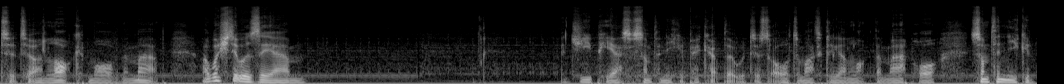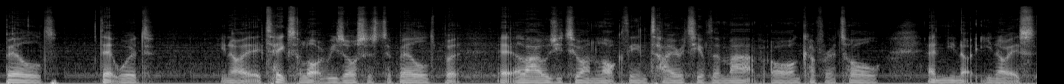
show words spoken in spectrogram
to to unlock more of the map. I wish there was a um a GPS or something you could pick up that would just automatically unlock the map or something you could build that would you know it takes a lot of resources to build but it allows you to unlock the entirety of the map or uncover it all. And you know you know it's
